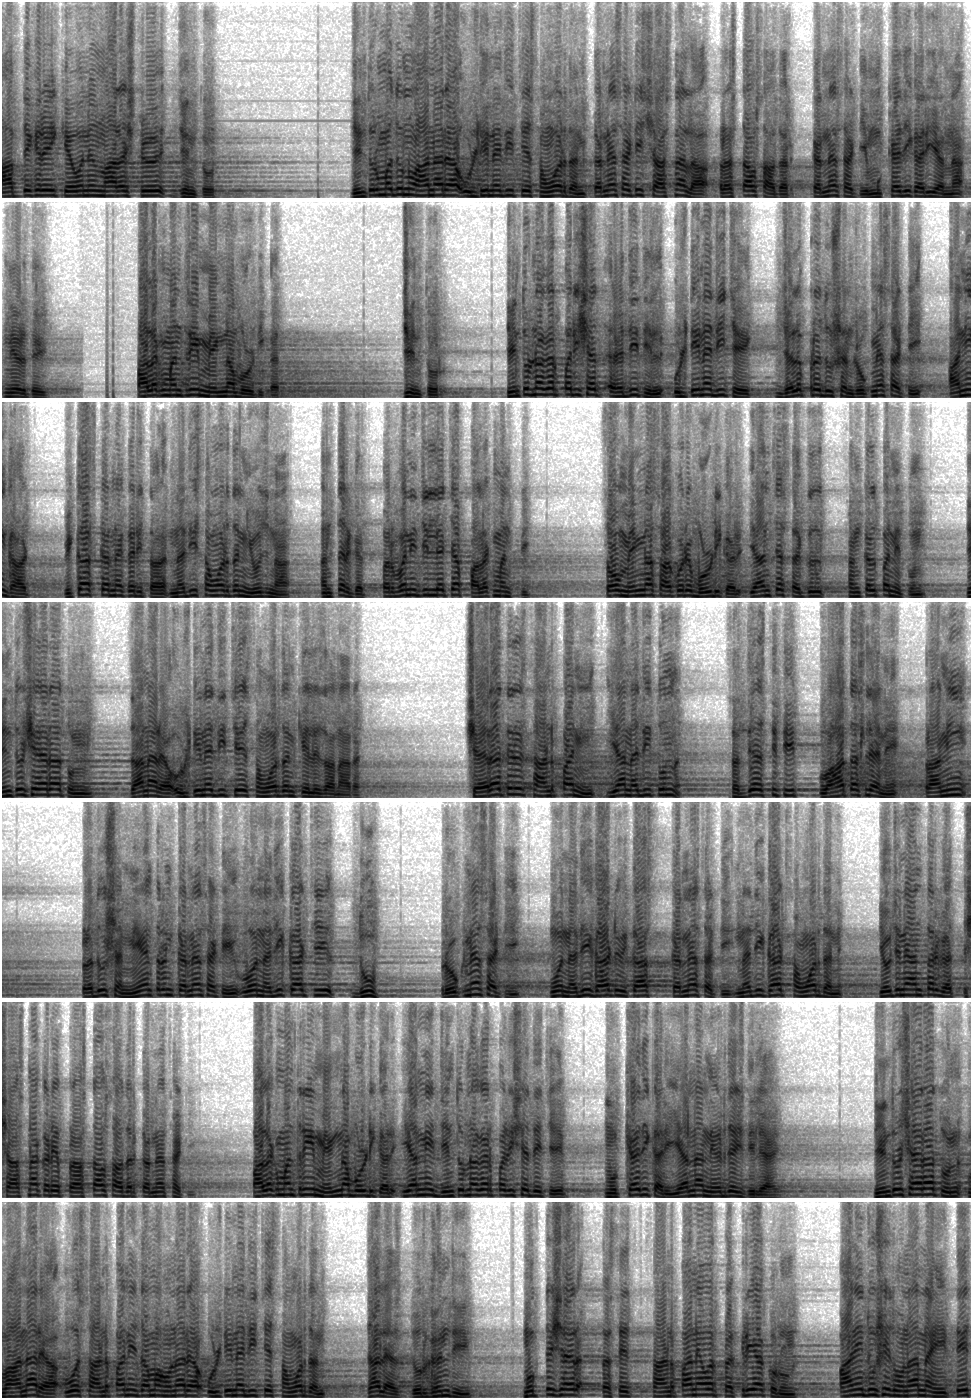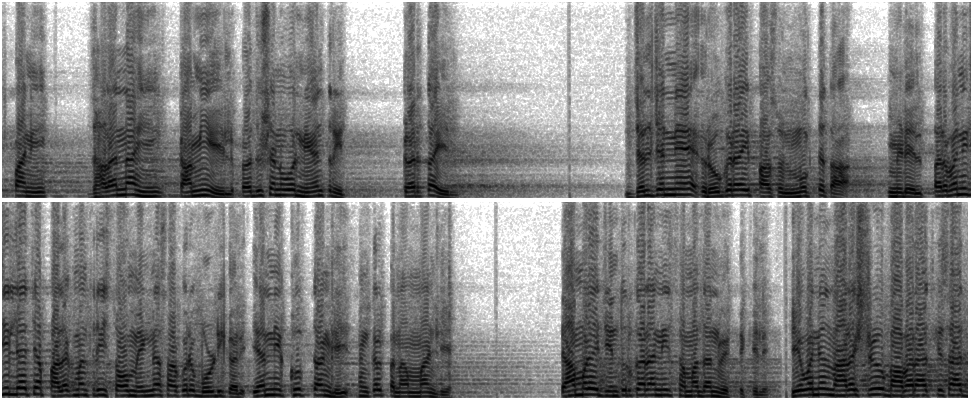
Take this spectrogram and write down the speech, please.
आप देख रहे केवन महाराष्ट्र जिंतूर। जिंतूरमधून वाहणाऱ्या उलटी नदीचे संवर्धन करण्यासाठी शासनाला प्रस्ताव सादर करण्यासाठी मुख्याधिकारी यांना निर्देश। पालकमंत्री मेघना बोर्डीकर। जिंतूर। जिंतूर नगर परिषद हद्दीतील उलटी नदीचे जलप्रदूषण रोखण्यासाठी आणि घाट विकास करण्याकरिता नदी संवर्धन योजना अंतर्गत परभणी जिल्ह्याच्या पालकमंत्री सौ मेघना साकोरे बोर्डीकर यांच्या संकल्पनेतून जिंतूर शहरातून जाणाऱ्या उलटी नदीचे संवर्धन केले जाणार आहे. शहरातील सांडपाणी या नदीतून सद्यस्थितीत वाहत असल्याने प्राणी प्रदूषण नियंत्रण करण्यासाठी व नदीकाठची धूप रोखण्यासाठी व नदीघाट विकास करण्यासाठी नदीघाट संवर्धन योजनेअंतर्गत शासनाकडे प्रस्ताव सादर करण्यासाठी पालकमंत्री मेघना बोर्डीकर यांनी जिंतूर नगर परिषदेचे मुख्याधिकारी यांना निर्देश दिले आहे जिंतूर शहरातून वाहणाऱ्या व सांडपाणी जमा होणाऱ्या उलटी नदीचे संवर्धन झाल्यास दुर्गंधी मुक्त शहर तसेच सांडपाण्यावर प्रक्रिया करून पाणी दूषित होणार नाही तेच पाणी झाडांनाही कामी येईल प्रदूषण व नियंत्रित करता येईल. जलजन्य रोगराईपासून मुक्तता मिळेल. परभणी जिल्ह्याच्या पालकमंत्री सौ मेघना साकोरे बोर्डीकर यांनी खूप चांगली संकल्पना मांडली आहे. त्यामुळे जिंतूरकरांनी समाधान व्यक्त केले. केवळ न्यूज महाराष्ट्र बाबा राज के साथ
